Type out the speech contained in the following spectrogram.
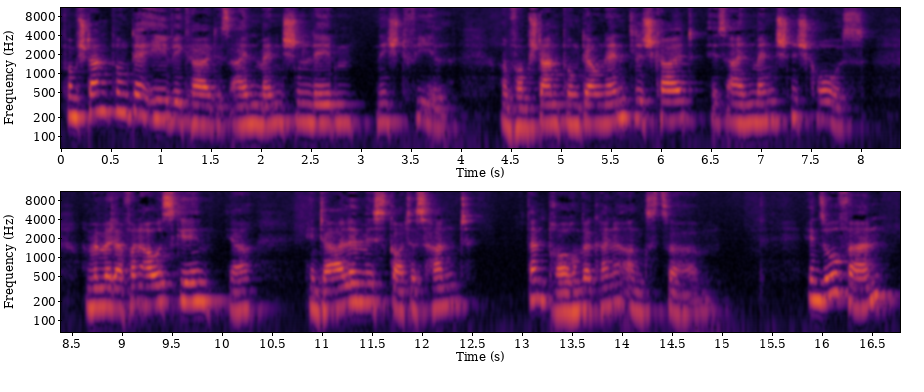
Vom Standpunkt der Ewigkeit ist ein Menschenleben nicht viel. Und vom Standpunkt der Unendlichkeit ist ein Mensch nicht groß. Und wenn wir davon ausgehen, ja, hinter allem ist Gottes Hand, dann brauchen wir keine Angst zu haben. Insofern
